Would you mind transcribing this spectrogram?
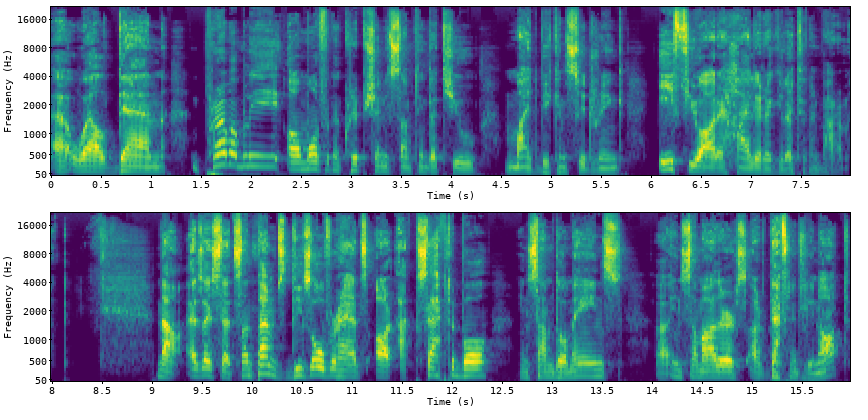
Uh, well, then probably homomorphic encryption is something that you might be considering if you are a highly regulated environment. Now, as I said, sometimes these overheads are acceptable in some domains, uh, in some others are definitely not.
